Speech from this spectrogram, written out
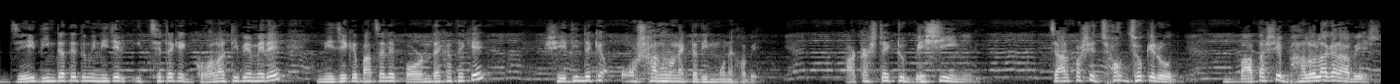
যেই দিনটাতে তুমি নিজের ইচ্ছেটাকে গলা টিপে মেরে নিজেকে বাঁচালে পর্ন দেখা থেকে, সেই দিনটাকে অসাধারণ একটা দিন মনে হবে। আকাশটা একটু বেশিই নীল। চারপাশে ঝকঝকে রোদ। বাতাসে ভালো লাগার আবেশ।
